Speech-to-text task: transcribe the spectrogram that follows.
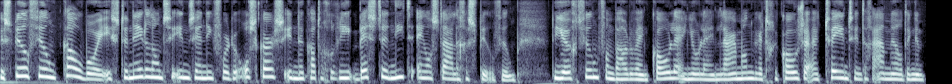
De speelfilm Cowboy is de Nederlandse inzending voor de Oscars in de categorie Beste niet-Engelstalige speelfilm. De jeugdfilm van Boudewijn Kolen en Jolijn Laarman werd gekozen uit 22 aanmeldingen.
